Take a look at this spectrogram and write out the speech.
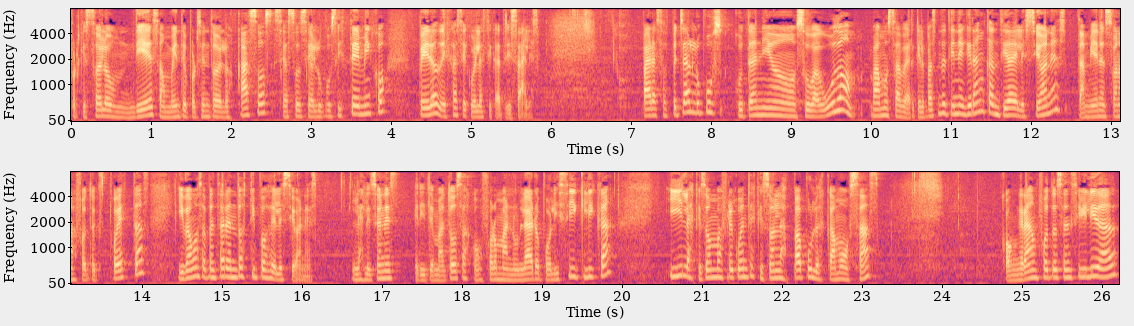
porque solo un 10 a un 20% de los casos se asocia al lupus sistémico, pero deja secuelas cicatrizales. Para sospechar lupus cutáneo subagudo, vamos a ver que el paciente tiene gran cantidad de lesiones, también en zonas fotoexpuestas, y vamos a pensar en dos tipos de lesiones. Las lesiones eritematosas con forma anular o policíclica y las que son más frecuentes que son las escamosas con gran fotosensibilidad,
